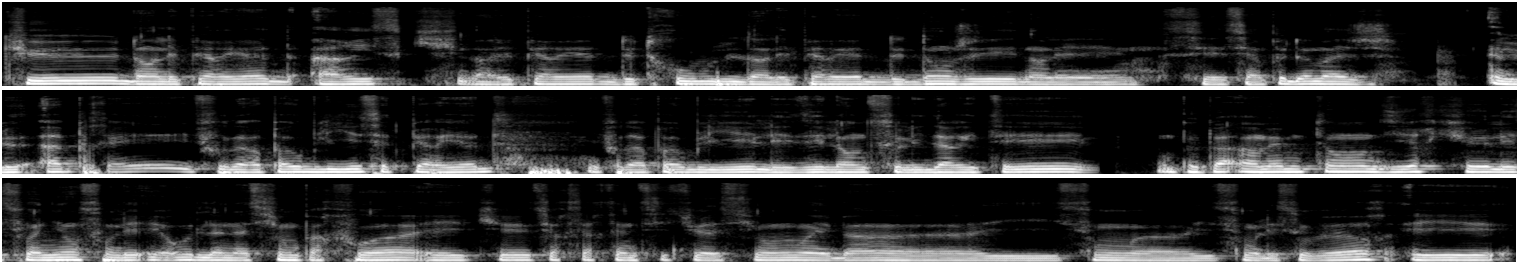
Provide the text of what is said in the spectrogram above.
que dans les périodes à risque, dans les périodes de troubles, dans les périodes de danger, dans les, c'est, un peu dommage. Le après, il faudra pas oublier cette période. Il faudra pas oublier les élans de solidarité, on peut pas en même temps dire que les soignants sont les héros de la nation parfois et que sur certaines situations, eh ben, euh, ils sont euh, ils sont les sauveurs et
